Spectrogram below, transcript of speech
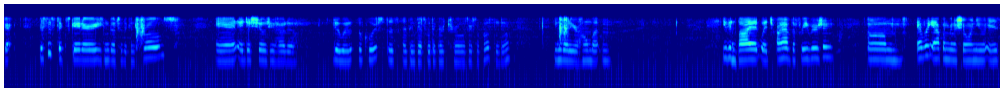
Okay, this is Stick Skater. You can go to the controls, and it just shows you how to do it. Of course, that's I think that's what the controls are supposed to do. You can go to your home button. You can buy it, which I have the free version. Um, every app I'm going to show on you is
